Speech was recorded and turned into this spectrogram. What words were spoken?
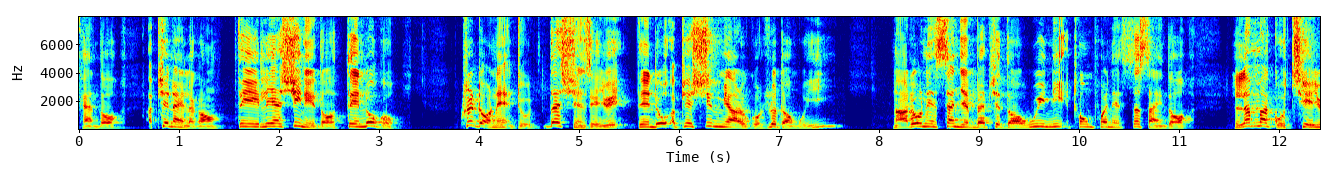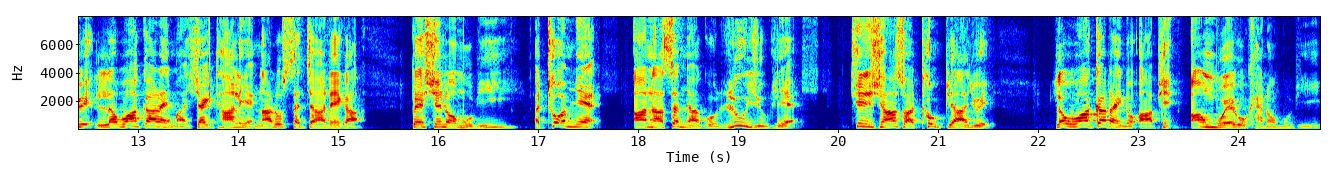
ခံသောအဖြစ်နိုင်၎င်းတေလျက်ရှိနေသောတင်တို့ကိုခရစ်တော်နှင့်အတူသက်ရှင်စေ၍တင်တို့အပြစ်ရှိသမျှတို့ကိုလွှတ်တော်မူ၏ငါတို့နှင့်ဆန့်ကျင်ဘက်ဖြစ်သောဝိနည်းအထုံးဖွဲ့နှင့်ဆက်ဆိုင်သော လက်မှတ်ကိုခြေ၍လက်ဝါးကားတိုင်းမှာရိုက်ထားလျက်ငါတို့ဆက်ကြားတဲ့ကပယ်ရှင်းတော်မူပြီးအထွတ်အမြတ်အာနာဆက်များကိုလူယူလျက်ထင်ရှားစွာထုတ်ပြ၍လက်ဝါးကားတိုင်းတော်အားဖြင့်အောင်ပွဲကိုခံတော်မူပြီး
